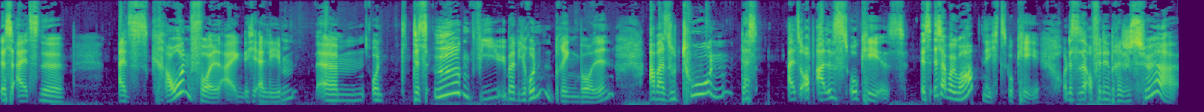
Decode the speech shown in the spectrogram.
das als eine als grauenvoll eigentlich erleben ähm, und das irgendwie über die Runden bringen wollen, aber so tun, dass als ob alles okay ist. Es ist aber überhaupt nichts okay. Und es ist auch für den Regisseur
